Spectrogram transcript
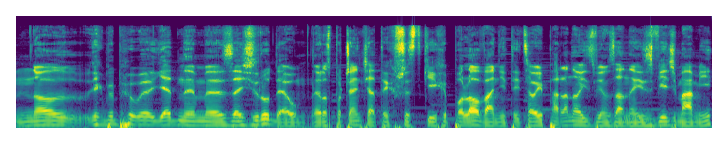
no jakby były jednym ze źródeł rozpoczęcia tych wszystkich polowań i tej całej paranoi związanej z wiedźmami,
